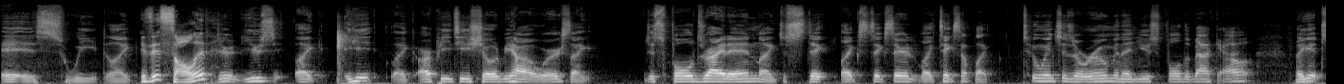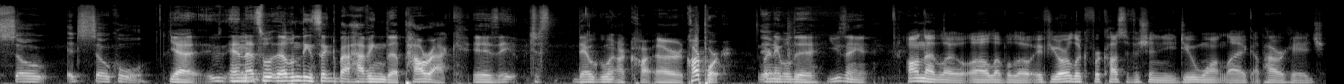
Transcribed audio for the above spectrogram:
it is sweet. Like, Is it solid? dude, you see, like he like our PT showed me how it works. Like, just folds right in. Like, just stick like sticks there. Like, takes up like two inches of room, and then you just fold it back out. Like, it's so it's so cool. Yeah, and that's what that one thing that's like about having the power rack is it just they'll go in our car our carport. We weren't able to use any. on that level, uh, level though, if you are looking for cost efficient and you do want like a power cage,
